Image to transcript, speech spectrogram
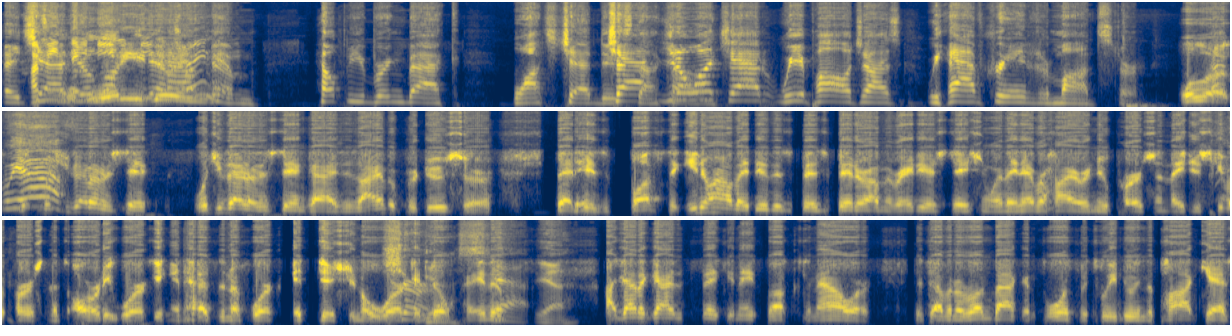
Hey, I Chad, mean, you they know What are you to doing? train him. Help you bring back watch Chad, you know what, Chad? We apologize. We have created a monster. Well, look, We what you got to understand, what you got to understand, guys, is I have a producer that is busting. You know how they do this biz bid around the radio station where they never hire a new person; they just give a person that's already working and has enough work, additional work, Sure, and yes, pay them. yeah. Yeah. I got a guy that's making eight bucks an hour, that's having to run back and forth between doing the podcast,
